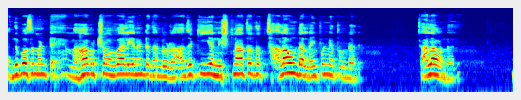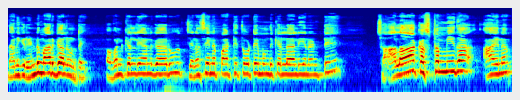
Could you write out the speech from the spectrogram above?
ఎందుకోసం అంటే మహావృక్షం అవ్వాలి అని అంటే దాంట్లో రాజకీయ నిష్ణాతత చాలా ఉండాలి నైపుణ్యత ఉండాలి చాలా ఉండాలి. దానికి రెండు మార్గాలు ఉంటాయి. పవన్ కళ్యాణ్ గారు జనసేన పార్టీతోటే ముందుకెళ్ళాలి అని అంటే చాలా కష్టం మీద ఆయన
